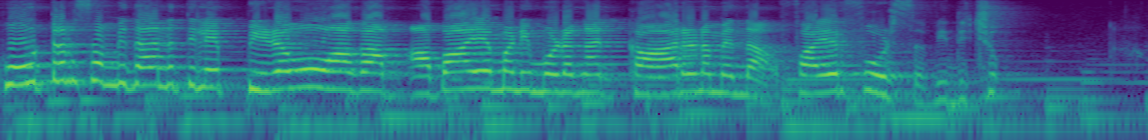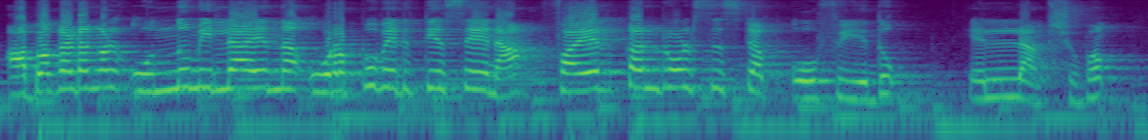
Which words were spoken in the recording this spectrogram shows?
ഹൂട്ടർ സംവിധാനത്തിലെ പിഴവോ ആകാം അപായമണി മുഴങ്ങാൻ കാരണമെന്ന് ഫയർഫോഴ്സ് വിധിച്ചു. അപകടങ്ങൾ ഒന്നുമില്ല എന്ന് ഉറപ്പുവരുത്തിയ സേന ഫയർ കൺട്രോൾ സിസ്റ്റം ഓഫ് ചെയ്തു. എല്ലാം ശുഭം.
